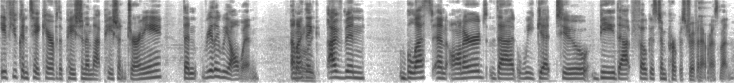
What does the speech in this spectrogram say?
if you can take care of the patient in that patient journey, then really we all win. And totally. I think I've been blessed and honored that we get to be that focused and purpose driven at ResMed.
